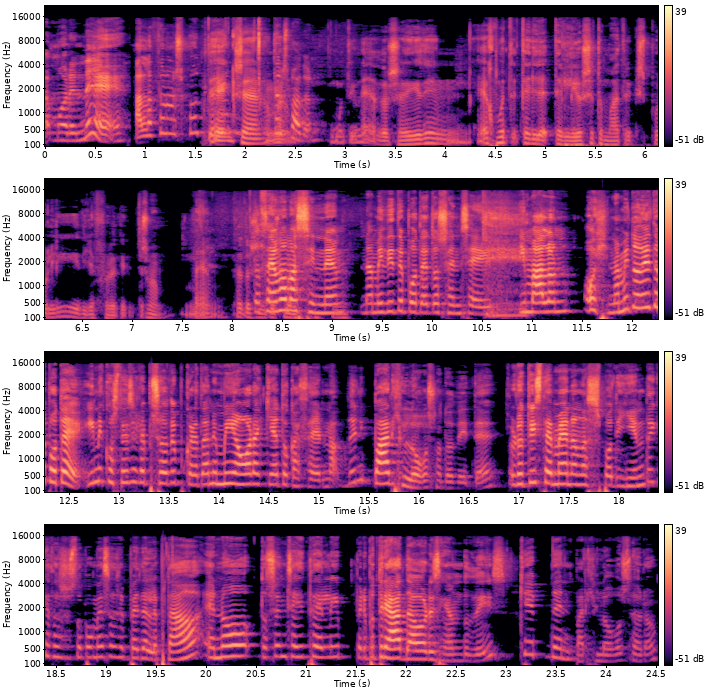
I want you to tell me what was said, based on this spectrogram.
Ε, Μωρέ, ναι, αλλά θέλω να σου πω ότι. Δεν ξέρω. Τέλος με- πάντων. Μου την έδωσε. Γιατί έχουμε τε- τελε- τελείωσε το Matrix πολύ διαφορετικό. Τέλος πάντων, ναι, θα το Το συζητήσουμε. θέμα μας είναι να μην δείτε ποτέ το Sensei. ή μάλλον, όχι, να μην το δείτε ποτέ. Είναι 24 επεισόδια που κρατάνε μία ώρα και το καθένα. Δεν υπάρχει λόγος να το δείτε. Ρωτήστε εμένα να σας πω τι γίνεται και θα σας το πω μέσα σε 5 λεπτά. Ενώ το Sensei θέλει περίπου 30 ώρες για να το δεις. Και δεν υπάρχει λόγος, θεωρώ.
